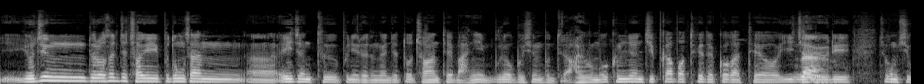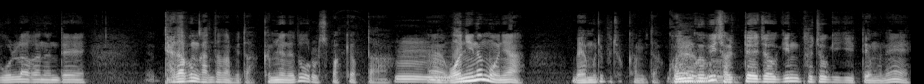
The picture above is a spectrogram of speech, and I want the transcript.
요즘 들어서 이제 저희 부동산 어, 에이전트 분이라든가 이제 또 저한테 많이 물어보시는 분들이 아유 뭐 금년 집값 어떻게 될 것 같아요 이자율이 조금씩 올라가는데 대답은 간단합니다. 금년에도 오를 수밖에 없다. 음. 예, 원인은 뭐냐? 매물이 부족합니다. 공급이 매물. 절대적인 부족이기 때문에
